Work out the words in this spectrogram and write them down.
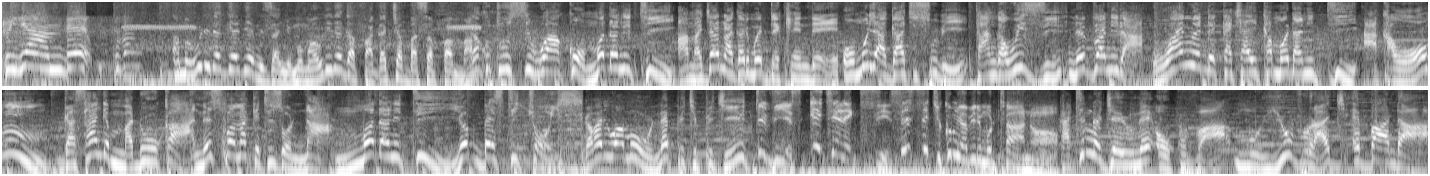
tuyambe. Kubanga amawulire g'ebyemizannyo mu mawulire gaffe agakya basafama gakutuusibwako modernity amajaani agalimu eddekende omuli aga kisubi tangawizi ne vanira wanywedde kacyayi ka modernity akawoomu? Gasange mu maduuka ne supamaketi zonna. Modernity yo best choice. Nga bali wamu ne pikipiki tvs hlx sisi 125 kati nno gyeyune okuva mu uvrage ebbanda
